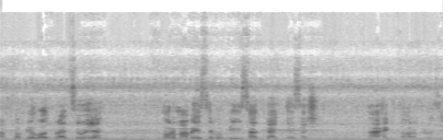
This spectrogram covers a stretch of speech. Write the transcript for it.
Автопілот працює. Норма висіву 55 тисяч на гектар, друзі.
